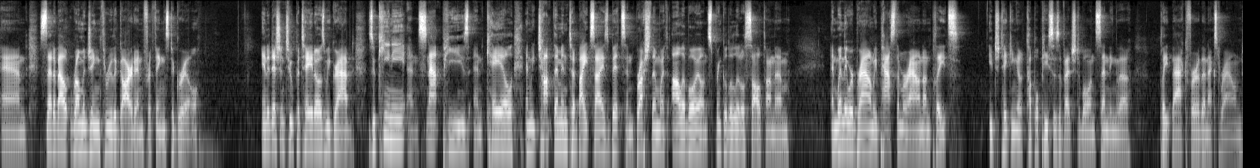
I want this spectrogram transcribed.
and set about rummaging through the garden for things to grill. In addition to potatoes, we grabbed zucchini and snap peas and kale, and we chopped them into bite sized bits and brushed them with olive oil and sprinkled a little salt on them. And when they were brown, we passed them around on plates, each taking a couple pieces of vegetable and sending the plate back for the next round.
